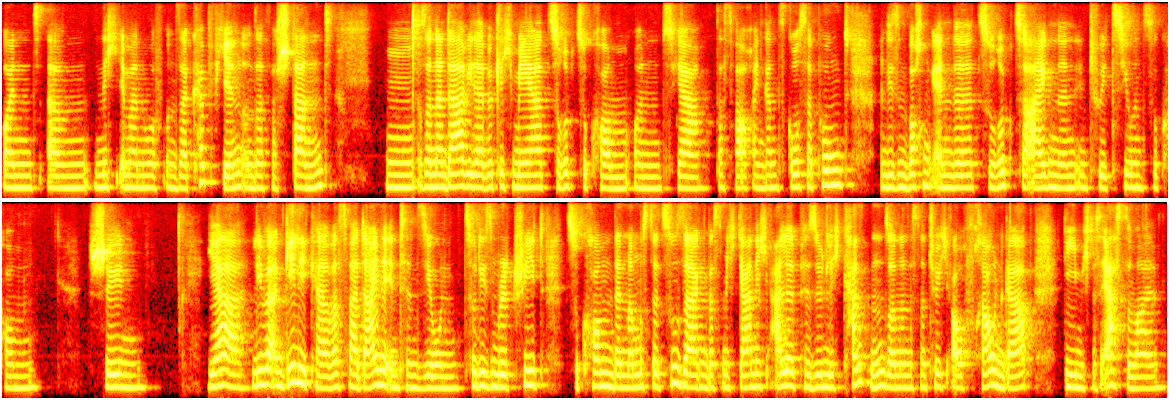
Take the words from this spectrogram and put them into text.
und ähm, nicht immer nur auf unser Köpfchen, unser Verstand, sondern da wieder wirklich mehr zurückzukommen. Und ja, das war auch ein ganz großer Punkt, an diesem Wochenende zurück zur eigenen Intuition zu kommen. Schön. Ja, liebe Angelika, was war deine Intention, zu diesem Retreat zu kommen? Denn man muss dazu sagen, dass mich gar nicht alle persönlich kannten, sondern es natürlich auch Frauen gab, die mich das erste Mal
